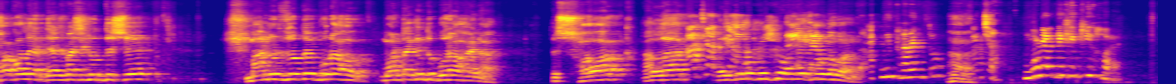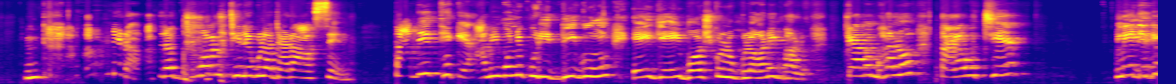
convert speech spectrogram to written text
সকলের দেশবাসীর উদ্দেশ্যে। মানুষ যত বুড়া হোক মনটা কিন্তু বুড়া হয় না। তো শখ আল্লাহ আচ্ছা, আচ্ছা, এইগুলো কিন্তু অনেক মূল্যবান। আপনি থামেন তো। হ্যাঁ। আচ্ছা মোড়া দেখে কি হয়? আপনারা আপনারা জোয়ান ছেলেগুলা যারা আছেন তাদের থেকে আমি মনে করি দ্বিগুণ এই যে এই বয়স্ক লোকগুলো অনেক ভালো। কেন ভালো? তারা হচ্ছে মেয়েদেরকে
